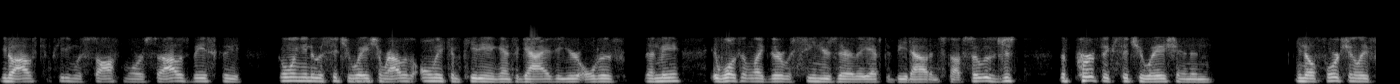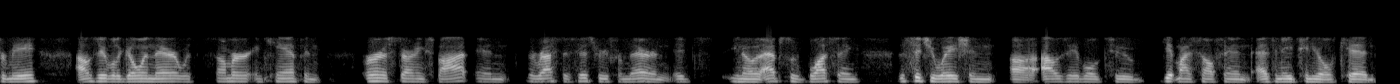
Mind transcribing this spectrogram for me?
you know, I was competing with sophomores, so I was basically going into a situation where I was only competing against guys a year older than me. It wasn't like there was seniors there that you have to beat out and stuff. So it was just the perfect situation. And, you know, fortunately for me, I was able to go in there with summer and camp and earn a starting spot, and the rest is history from there. And it's you know, an absolute blessing. The situation uh, I was able to get myself in as an 18 year old kid.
